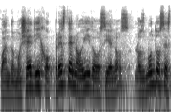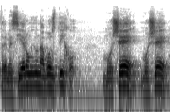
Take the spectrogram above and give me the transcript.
cuando Moshe dijo, presten oído, cielos, los mundos se estremecieron y una voz dijo, Moshe, Moshe,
